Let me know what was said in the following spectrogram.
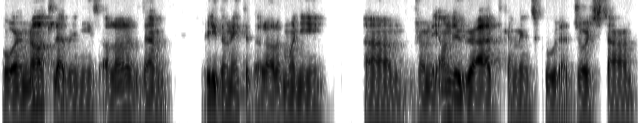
who are not Lebanese, a lot of them really donated a lot of money um, from the undergrad coming school at Georgetown,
